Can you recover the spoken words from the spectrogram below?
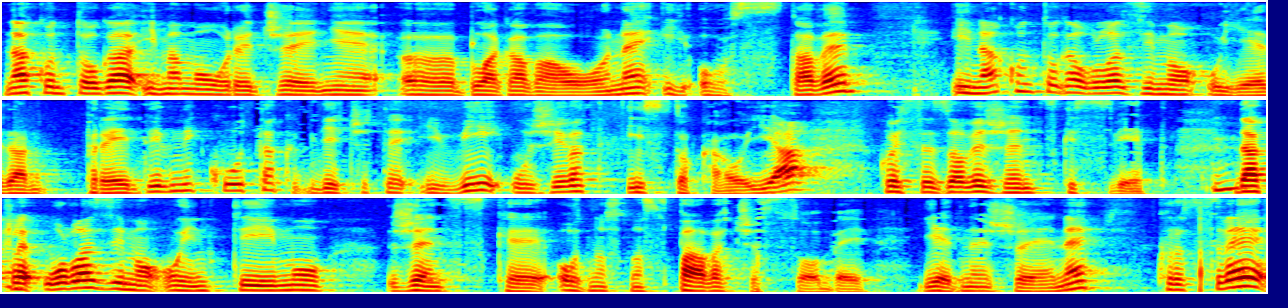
Nakon toga imamo uređenje uh, blagavaone i ostave. I nakon toga ulazimo u jedan predivni kutak gdje ćete i vi uživati isto kao ja, koji se zove ženski svijet. Mhm. Dakle, ulazimo u intimu ženske, odnosno spavače sobe jedne žene, kroz sve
